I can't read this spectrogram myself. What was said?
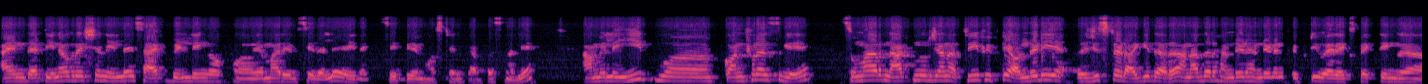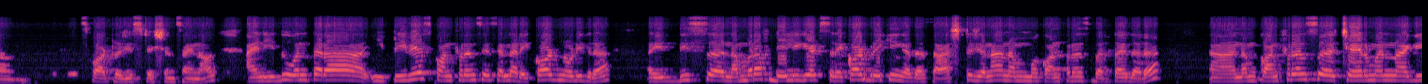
ಅಂಡ್ ದಟ್ ಇನಾಗ್ರೇಷನ್ ಇಲ್ಲೇ SAC building of M R M C ದಲ್ಲೇ ಇದೆ ಸಿ ಪಿ ಎಂ ಹಾಸ್ಟೆಲ್ ಕ್ಯಾಂಪಸ್ನಲ್ಲಿ. ಆಮೇಲೆ ಈ ಕಾನ್ಫರೆನ್ಸ್ಗೆ ಸುಮಾರು ನಾಲ್ಕನೂರು ಜನ ತ್ರೀ ಫಿಫ್ಟಿ ಆಲ್ರೆಡಿ ರಿಜಿಸ್ಟರ್ಡ್ ಆಗಿದ್ದಾರೆ. Another hundred hundred and fifty we're expecting spot registrations and all and ಇದು ಒಂಥರ ಈ ಪ್ರೀವಿಯಸ್ ಕಾನ್ಫರೆನ್ಸಸ್ ಎಲ್ಲ ರೆಕಾರ್ಡ್ ನೋಡಿದ್ರ this number of delegates record breaking ಅದ ಸರ್ ಅಷ್ಟು ಜನ ನಮ್ಮ ಕಾನ್ಫರೆನ್ಸ್ ಬರ್ತಾ ಇದ್ದಾರೆ ನಮ್ಮ ಕಾನ್ಫರೆನ್ಸ್ ಚೇರ್ಮನ್ ಆಗಿ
